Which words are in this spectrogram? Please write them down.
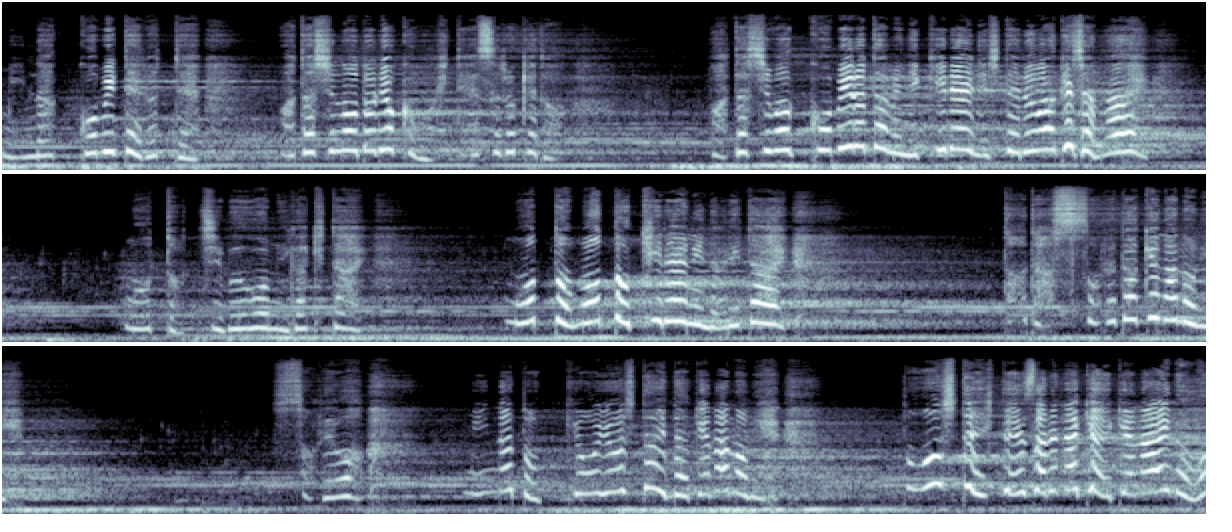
みんなこびてるって私の努力を否定するけど私はこびるために綺麗にしてるわけじゃない。もっと自分を磨きたいもっともっと綺麗になりたい。ただそれだけなのに。それをみんなと共有したいだけなのに。どうして否定されなきゃいけないの？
